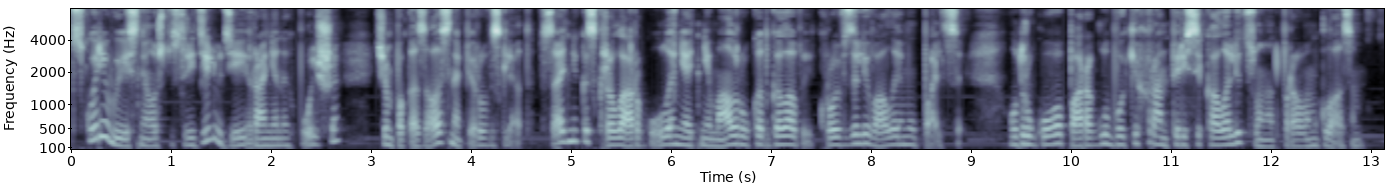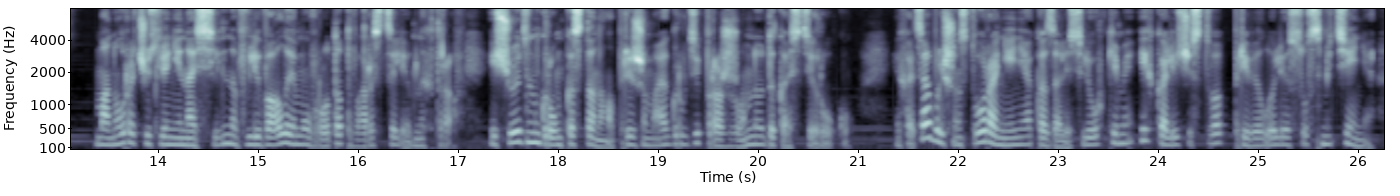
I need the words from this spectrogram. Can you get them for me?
Вскоре выяснилось, что среди людей раненых больше, чем показалось на первый взгляд. Всадник из крыла Аргула не отнимал рук от головы, кровь заливала ему пальцы. У другого пара глубоких ран пересекала лицо над правым глазом. Манора чуть ли не насильно вливала ему в рот отвар из целебных трав. Еще один громко стонал, прижимая к груди прожженную до кости руку. И хотя большинство ранений оказались легкими, их количество привело лесу в смятение –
